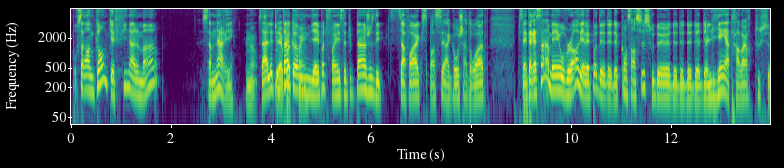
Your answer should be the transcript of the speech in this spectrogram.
pour se rendre compte que finalement, ça menait à rien. Non. Ça allait tout le temps comme. Il n'y avait pas de fin. C'était tout le temps juste des affaires qui se passaient à gauche, à droite. C'est intéressant, mais overall, il n'y avait pas de, consensus ou de lien à travers tout ça.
